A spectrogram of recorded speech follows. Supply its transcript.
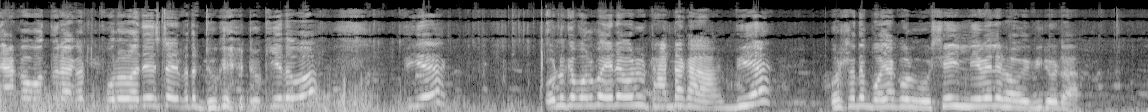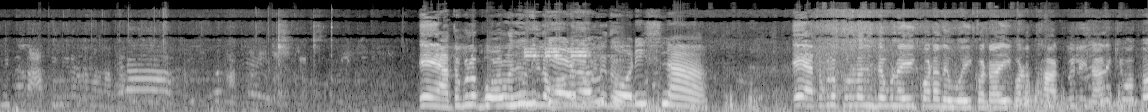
দেখো বন্ধুরা এখন পোলো লজেন্সটা এর ভেতর ঢুকে ঢুকিয়ে দেবো। দিয়ে অনুকে বলব এটা অনু ঠান্ডা খা। দিয়ে ওর সাথে মজা করব সেই লেভেলের হবে ভিডিওটা। এ এতগুলো পোলো লজেন্স দিলে হবে না বুঝলি তো? করিস না। এ এতগুলো পোলো লজেন্স দেবো না এই কটা দেবো এই কটা এই কটা থাক বুঝলি? নাহলে কি বলতো?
